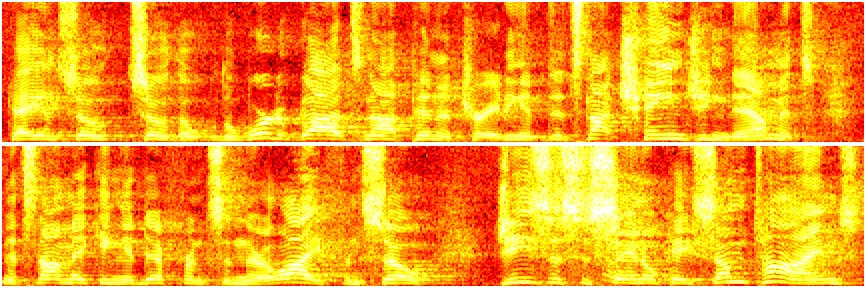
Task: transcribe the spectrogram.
Okay, and so, so the, the Word of God's not penetrating, and it's not changing them, it's, it's not making a difference in their life. And so Jesus is saying, okay, sometimes,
